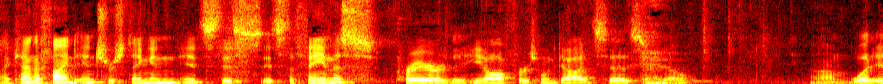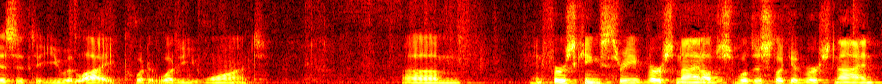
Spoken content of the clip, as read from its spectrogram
I, I kind of find interesting, and it's this it's the famous prayer that he offers when God says, you know, um, what is it that you would like? What, what do you want? Um, in 1 Kings 3, verse 9, I'll just, we'll just look at verse 9.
